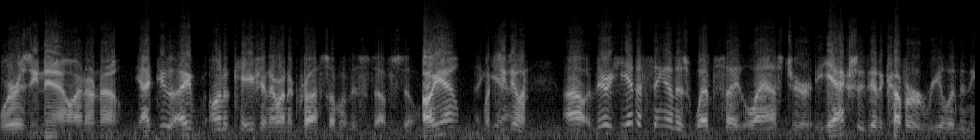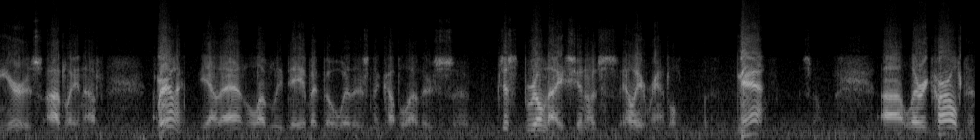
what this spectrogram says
Where is he now? I don't know. Yeah, I do. I on occasion I run across some of his stuff still. Oh yeah, what's Yeah. he doing? Uh, there, he had a thing on his website last year. He actually did a cover of "Reelin' in the Years," oddly enough. Really? Yeah, that and "Lovely Day" by Bill Withers and a couple others. Uh, just real nice, you know, just Elliott Randall. Yeah. So, uh, Larry Carlton.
